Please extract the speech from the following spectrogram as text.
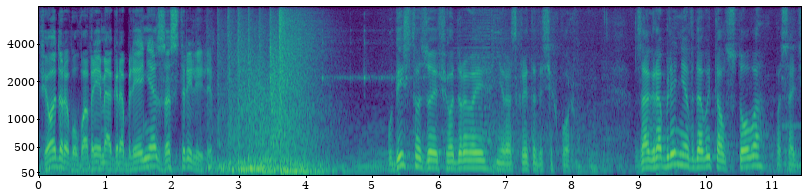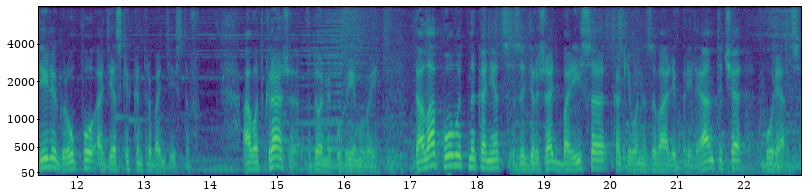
Федорову во время ограбления застрелили. Убийство Зои Федоровой не раскрыто до сих пор. За ограбление вдовы Толстого посадили группу одесских контрабандистов – а вот кража в доме Бугримовой дала повод, наконец, задержать Бориса, как его называли, Бриллиантыча, Бурятца.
